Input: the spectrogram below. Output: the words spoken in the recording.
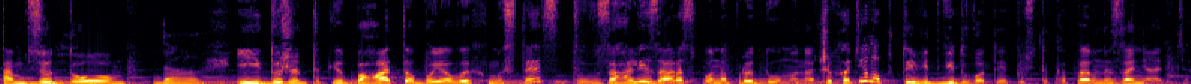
Там дзюдо Да. і дуже таки багато бойових мистецтв взагалі зараз понапридумано. Чи хотіла б ти відвідувати якесь таке певне заняття?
